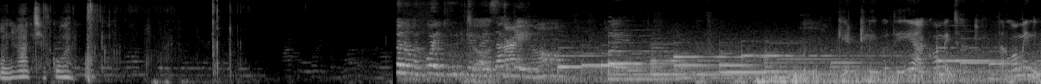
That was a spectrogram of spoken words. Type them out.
અને આ છે કુંવર કેટલી બધી આ કોની છાટલી તાર મમ્મીની.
